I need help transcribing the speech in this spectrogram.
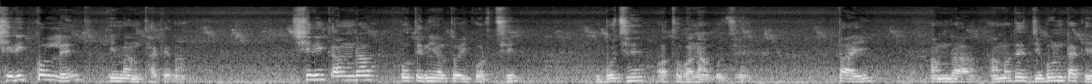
শিরিক করলে ইমান থাকে না। শিরিক আমরা প্রতিনিয়তই করছি, বুঝে অথবা না বুঝে। তাই আমরা আমাদের জীবনটাকে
